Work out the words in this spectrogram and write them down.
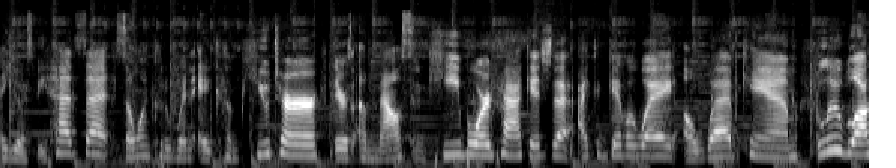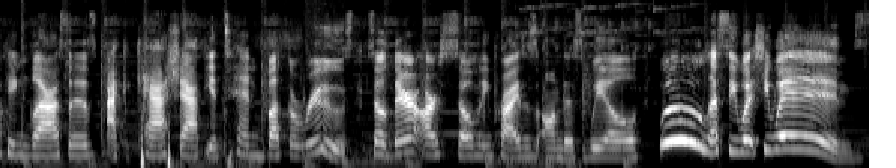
a USB headset, someone could win a computer. There's a mouse and keyboard package that I could give away, a webcam, blue blocking glasses. I could cash app you 10 buckaroos. So there are so many prizes on this wheel. Woo! Let's see what she wins.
